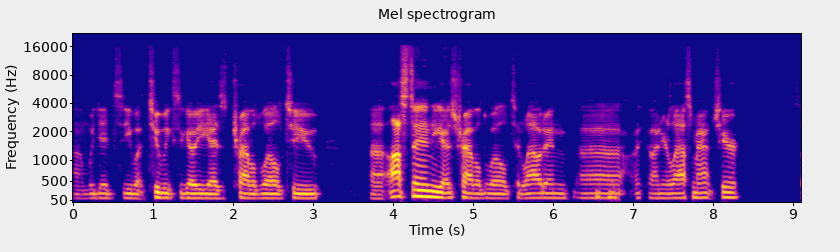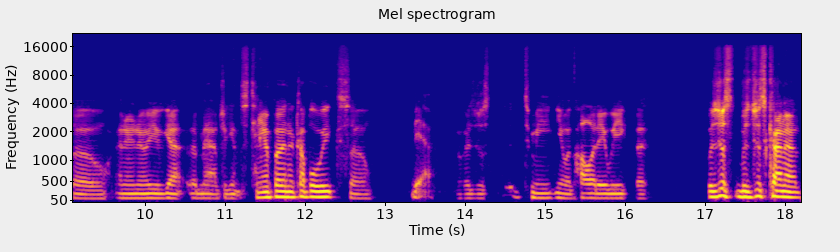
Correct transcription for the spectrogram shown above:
um, we did see what two weeks ago you guys traveled well to uh, Austin. You guys traveled well to Loudoun uh, mm-hmm. on your last match here. So, and I know you've got a match against Tampa in a couple weeks. So, yeah, it was just to me, you know, with holiday week, but it was just was just kind of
